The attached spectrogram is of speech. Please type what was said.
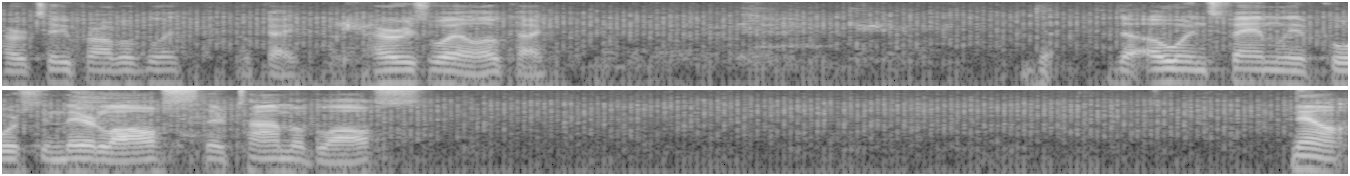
Her too, probably. Okay, her as well. Okay. The, Owens family, of course, in their loss, their time of loss. Now,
